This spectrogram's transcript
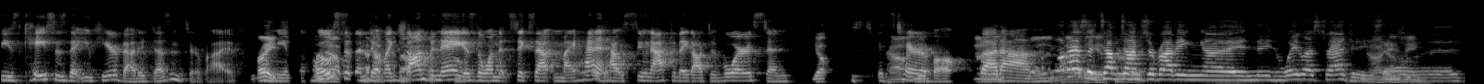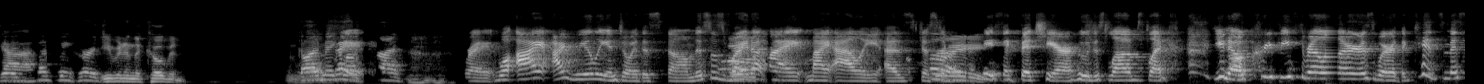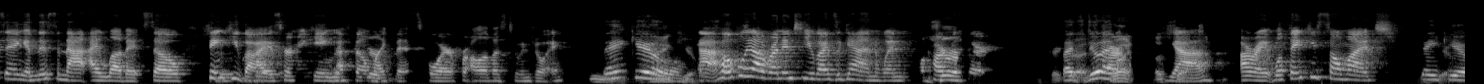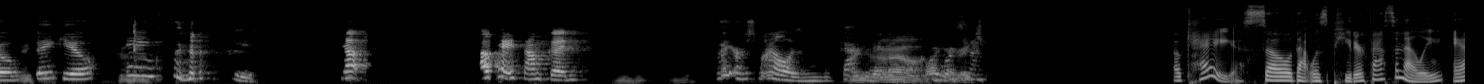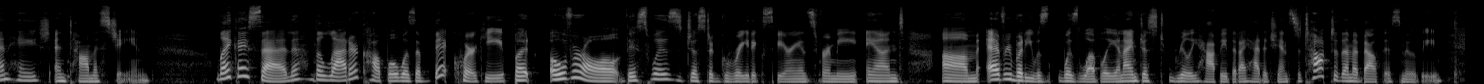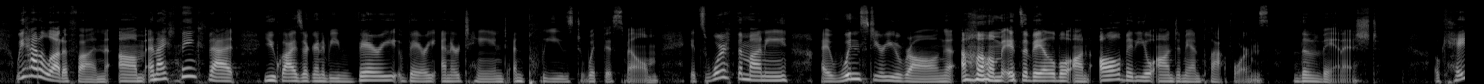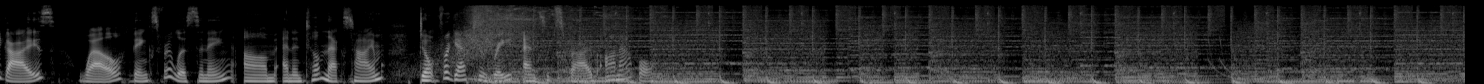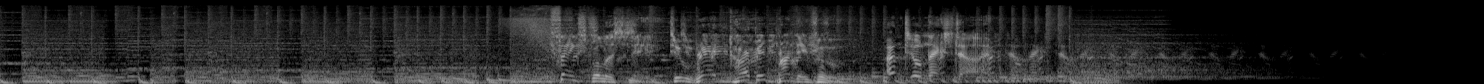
these cases that you hear about, it doesn't survive. Right. I mean, most of them don't. Like JonBenét is the one that sticks out in my head. How soon after they got divorced, and Yep. it's, it's How- terrible. yeah. But um, Yeah. One has a tough time surviving uh, in, in way less tragedy. Not so easy. uh, Yeah. fun to encourage. Even in the COVID. Gotta make Right. time. Right. Well, I I really enjoyed this film. This was right Oh. up my my alley as just a Great. basic bitch here who just loves like you know creepy thrillers where the kid's missing and this and that. I love it. So thank you guys for making a film like this for for all of us to enjoy. Mm. Thank you. Thank you. Yeah. Hopefully, I'll run into you guys again when I'm sure. there. Let's good. do it. Good. Let's do it. Yeah. All right. Well, thank you so much. Thank Yeah, you. thank you. Thank you. Thanks. Yep. Okay. Sounds good. Right, Her smile is captivating. know. Gorgeous. Okay, so that was Peter Facinelli, Anne Heche, and Thomas Jane. Like I said, the latter couple was a bit quirky, but overall, this was just a great experience for me, and um, everybody was was lovely. And I'm just really happy that I had a chance to talk to them about this movie. We had a lot of fun, um, and I think that you guys are going to be very, very entertained and pleased with this film. It's worth the money. I wouldn't steer you wrong. Um, it's available on all video on demand platforms. The Vanished. Okay, guys. Well, thanks for listening. Um, and until next time, don't forget to rate and subscribe on Apple. Thanks for listening to Red Carpet Rendezvous. Until next time.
